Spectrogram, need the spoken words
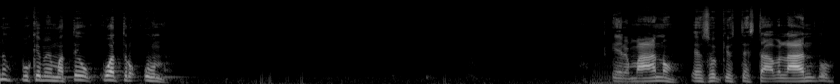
No, búsqueme Mateo 4.1. Hermano, eso que usted está hablando,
